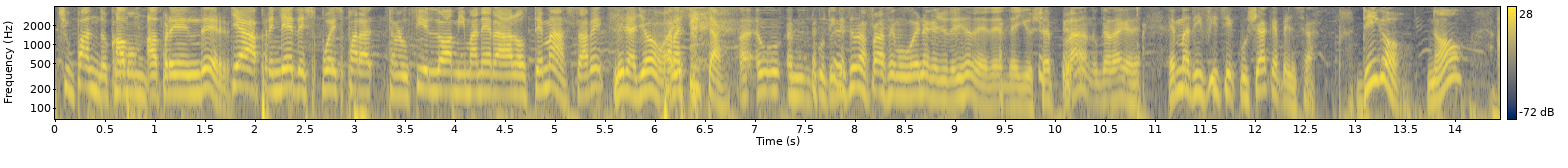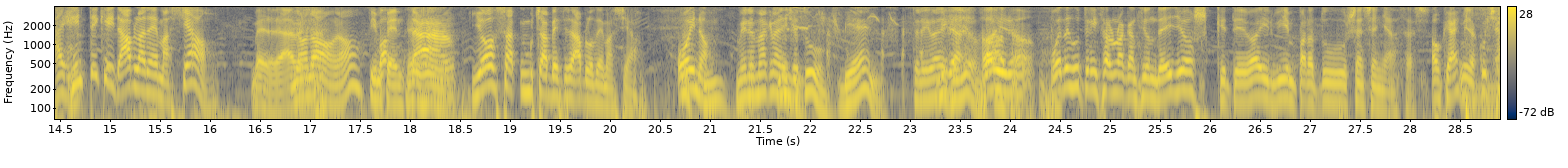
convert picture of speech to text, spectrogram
chupando, como un... a- aprender. Ya aprender después para traducirlo a mi manera a los demás, ¿sabes? Mira, yo. Parasita. hay- uh, um, utilizo una frase muy buena que yo utilizo de, de, de Josep Pla. cada vez que- Es más difícil escuchar que pensar. Digo, ¿no? Hay gente que habla demasiado. ¿Verdad? No, verdad? no, no. Sin pensar. Yo muchas veces hablo demasiado. Hoy no. Menos mal que lo has dicho tú. Bien. Te lo iba a Mira, decir yo. va- Ay, no. puedes utilizar una canción de ellos que te va a ir bien para tus enseñanzas. Ok. Mira, escucha.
